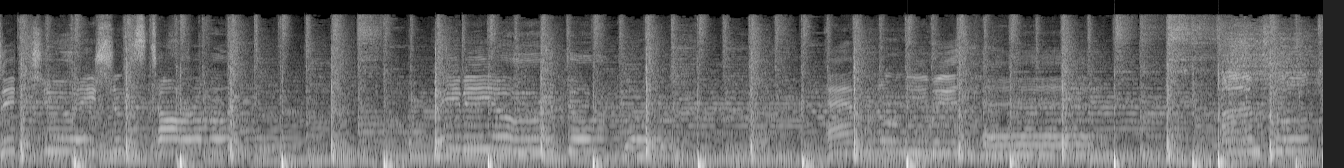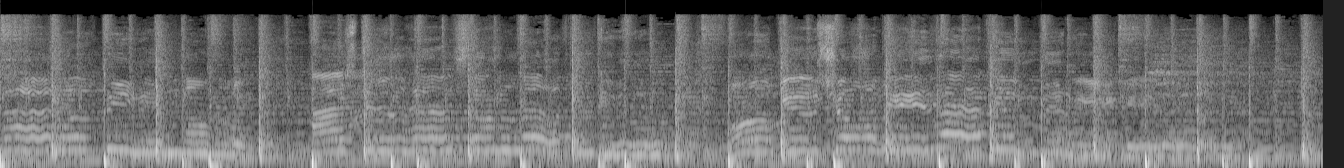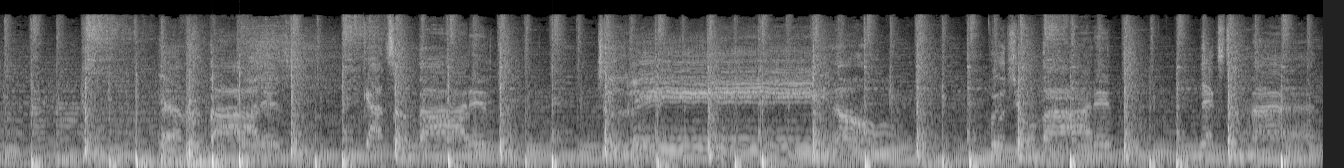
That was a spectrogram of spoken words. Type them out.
Did you? got somebody to lean on. Put your body next to mine.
